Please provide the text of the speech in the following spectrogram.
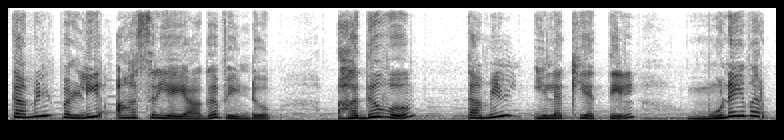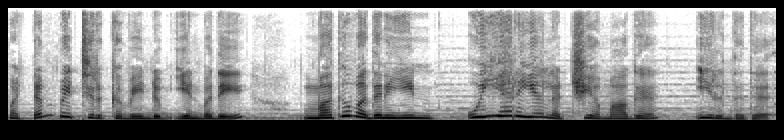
தமிழ் பள்ளி ஆசிரியையாக வேண்டும். அதுவும் தமிழ் இலக்கியத்தில் முனைவர் பட்டம் பெற்றிருக்க வேண்டும் என்பதே மதுவதனியின் உயரிய லட்சியமாக இருந்தது.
